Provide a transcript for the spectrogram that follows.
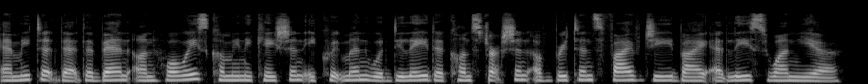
admitted that the ban on Huawei's communication equipment would delay the construction of Britain's 5G by at least one year,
